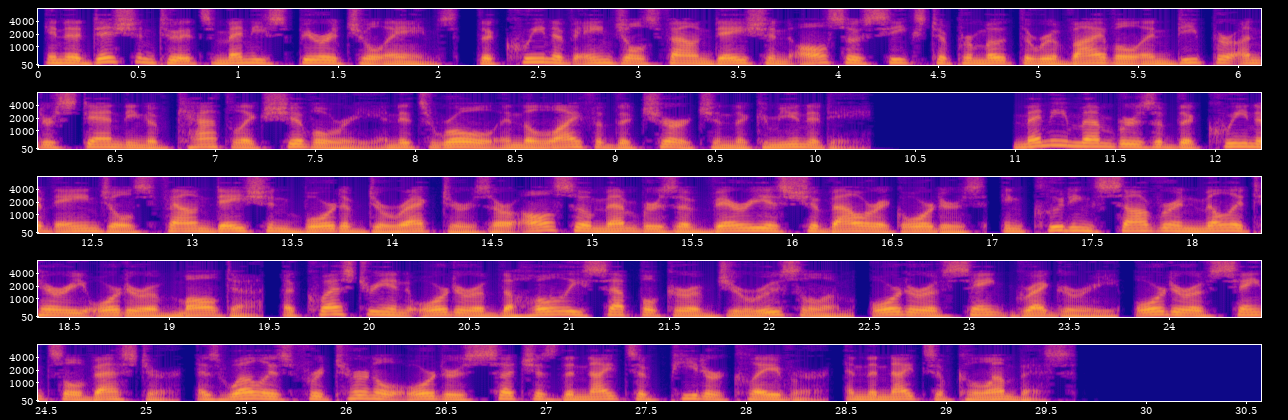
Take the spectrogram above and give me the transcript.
In addition to its many spiritual aims, the Queen of Angels Foundation also seeks to promote the revival and deeper understanding of Catholic chivalry and its role in the life of the Church and the community. Many members of the Queen of Angels Foundation Board of Directors are also members of various chivalric orders, including Sovereign Military Order of Malta, Equestrian Order of the Holy Sepulchre of Jerusalem, Order of St. Gregory, Order of St. Sylvester, as well as fraternal orders such as the Knights of Peter Claver, and the Knights of Columbus.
